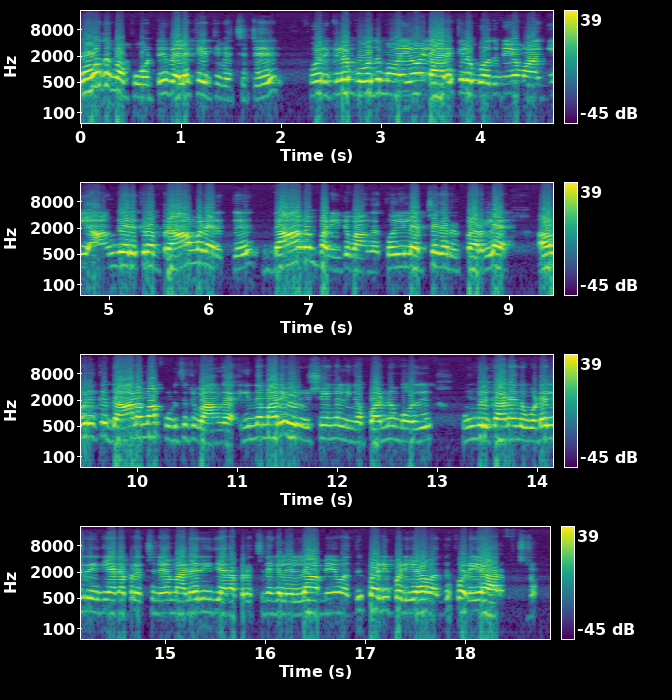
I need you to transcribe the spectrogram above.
கோதுமை போட்டு விளக்கேத்தி வச்சுட்டு ஒரு கிலோ கோதுமையோ இல்ல அரை கிலோ கோதுமையோ வாங்கி அங்க இருக்கிற பிராமணருக்கு தானம் பண்ணிட்டு வாங்க. கோயில் அர்ச்சகர் இருப்பார்ல அவருக்கு தானமா கொடுத்துட்டு வாங்க. இந்த மாதிரி ஒரு விஷயங்கள் நீங்க பண்ணும்போது உங்களுக்கான இந்த உடல் ரீதியான பிரச்சனை மன ரீதியான பிரச்சனைகள் எல்லாமே வந்து படிப்படியா வந்து குறைய ஆரம்பிச்சிடும்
